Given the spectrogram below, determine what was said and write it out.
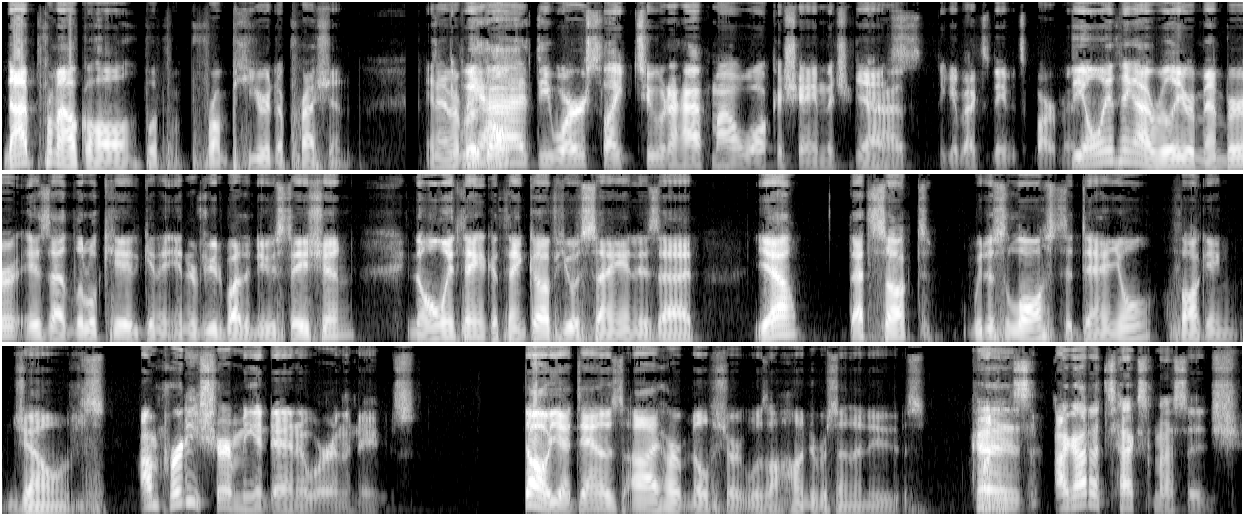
Not from alcohol, but from pure depression. And I remember we going, had the worst like two and a half mile walk of shame that you can have to get back to David's apartment. the only thing I really remember is that little kid getting interviewed by the news station. And the only thing I could think of he was saying is that, yeah, that sucked. We just lost to Daniel fucking Jones. I'm pretty sure me and Dano were in the news Oh yeah, Dano's I Heart MILF shirt was hundred percent the news. because I got a text message,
